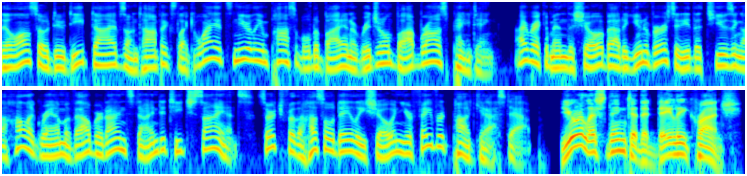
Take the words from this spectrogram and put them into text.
They'll also do deep dives on topics like why it's nearly impossible to buy an original Bob Ross painting. I recommend the show about a university that's using a hologram of Albert Einstein to teach science. Search for the Hustle Daily Show in your favorite podcast app. You're listening to the Daily Crunch.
